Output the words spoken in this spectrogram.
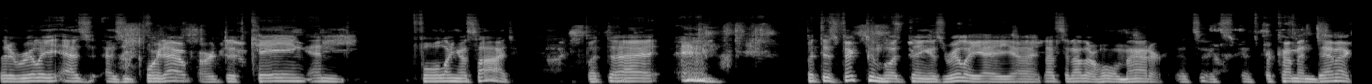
that are really, as as you point out, are decaying and falling aside. But uh, but this victimhood thing is really a uh, that's another whole matter. It's it's it's become endemic.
